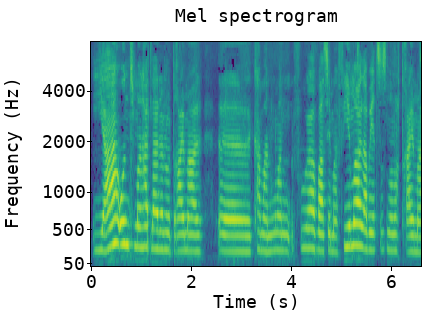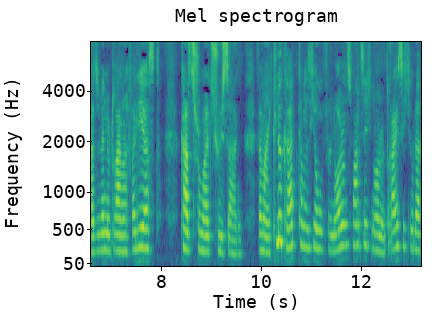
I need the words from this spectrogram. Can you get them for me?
Ja, und man hat leider nur dreimal, äh, kann man, man, früher war es ja mal viermal, aber jetzt ist es nur noch dreimal. Also wenn du dreimal verlierst, kannst du schon mal Tschüss sagen. Wenn man Glück hat, kann man sich für 29, 39 oder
